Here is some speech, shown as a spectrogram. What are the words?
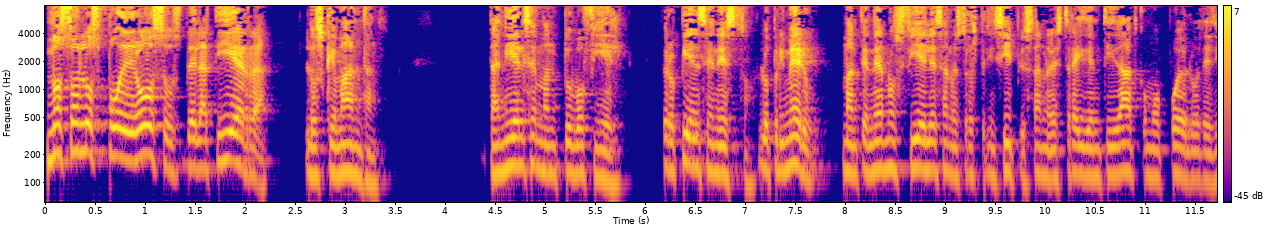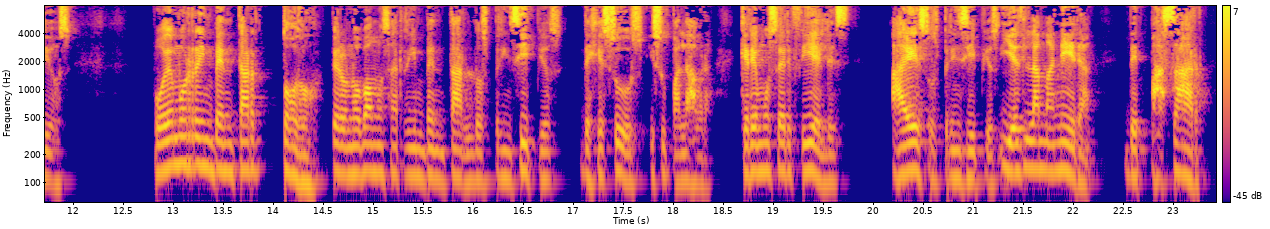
No son los poderosos de la tierra los que mandan. Daniel se mantuvo fiel. Pero piensen esto. Lo primero, mantenernos fieles a nuestros principios, a nuestra identidad como pueblo de Dios. Podemos reinventar todo, pero no vamos a reinventar los principios de Jesús y su palabra. Queremos ser fieles a esos principios y es la manera de pasar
